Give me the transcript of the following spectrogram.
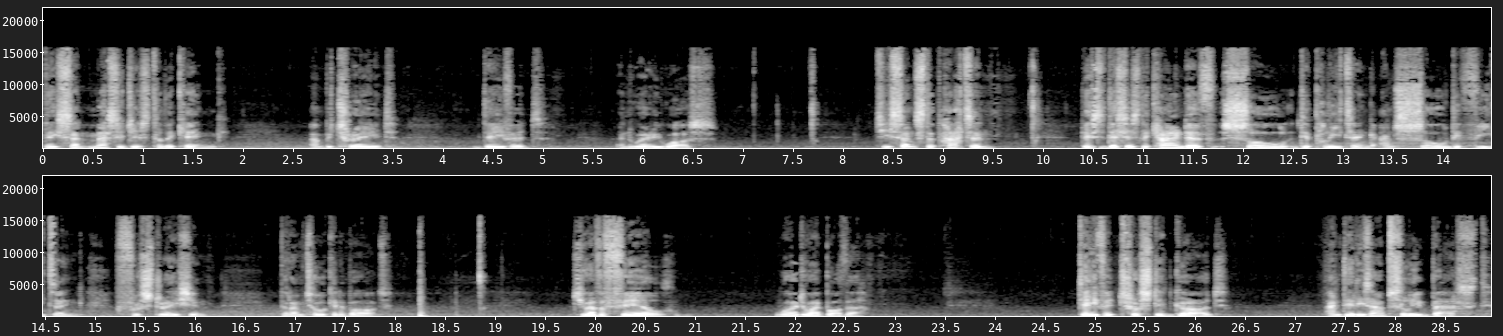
They sent messages to the king and betrayed David and where he was. So you sense the pattern. This, this is the kind of soul depleting and soul defeating frustration that I'm talking about. Do you ever feel, why do I bother? David trusted God and did his absolute best,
